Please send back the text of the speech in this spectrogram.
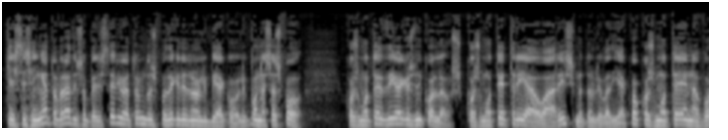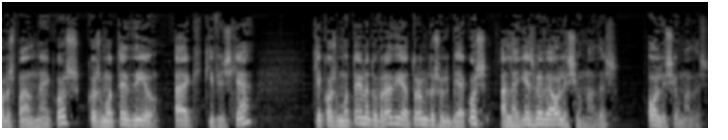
Και στις 9 το βράδυ στο Περιστέριο ο Ατρόμητο υποδέχεται τον Ολυμπιακό. Λοιπόν, να σας πω, Κοσμοτέ 2 Άγιος Νικόλαος. Κοσμοτέ 3 ο Άρης με τον Λεβαδιακό. Κοσμοτέ 1 Βόλος Παναθηναϊκός. Κοσμοτέ 2 ΑΕΚ Κηφισιά. Και Κοσμοτέ 1 το βράδυ Ατρόμητος Ολυμπιακός. Αλλαγές βέβαια όλες οι ομάδες. Όλες οι ομάδες.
